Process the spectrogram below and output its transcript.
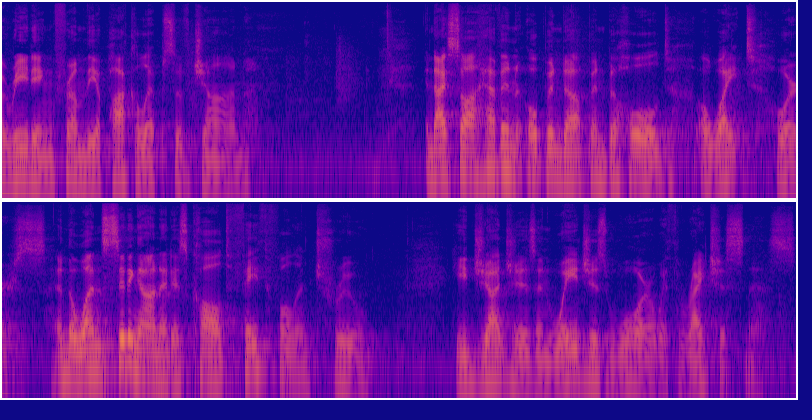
A reading from the Apocalypse of John. And I saw heaven opened up, and behold, a white horse, and the one sitting on it is called Faithful and True. He judges and wages war with righteousness.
